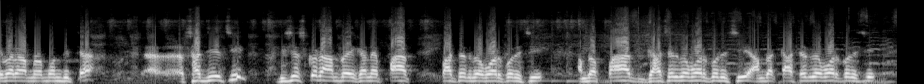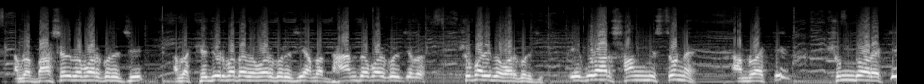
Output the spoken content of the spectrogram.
এবার আমরা মন্দিরটা সাজিয়েছি। বিশেষ করে আমরা এখানে পাট, পাটের ব্যবহার করেছি, আমরা পাট গাছের ব্যবহার করেছি, আমরা কাঠের ব্যবহার করেছি, আমরা বাঁশের ব্যবহার করেছি, আমরা খেজুর পাতা ব্যবহার করেছি, আমরা ধান ব্যবহার করেছি, আমরা সুপারি ব্যবহার করেছি। এগুলার সংমিশ্রণে আমরা একটি সুন্দর একটি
